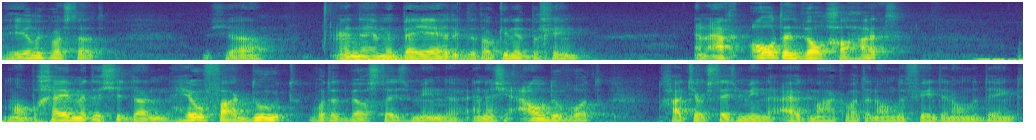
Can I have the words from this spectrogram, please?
heerlijk was dat. Dus ja, en eh, met BJ had ik dat ook in het begin. En eigenlijk altijd wel gehad. Maar op een gegeven moment, als je het dan heel vaak doet, wordt het wel steeds minder. En als je ouder wordt, gaat je ook steeds minder uitmaken wat een ander vindt en een ander denkt.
